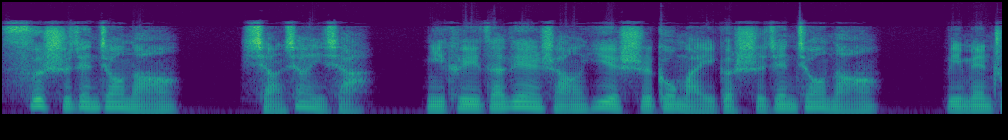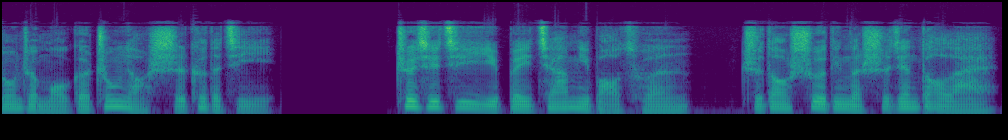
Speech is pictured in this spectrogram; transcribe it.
四、时间胶囊，想象一下，你可以在链上夜市购买一个时间胶囊，里面装着某个重要时刻的记忆，这些记忆被加密保存。直到设定的时间到来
